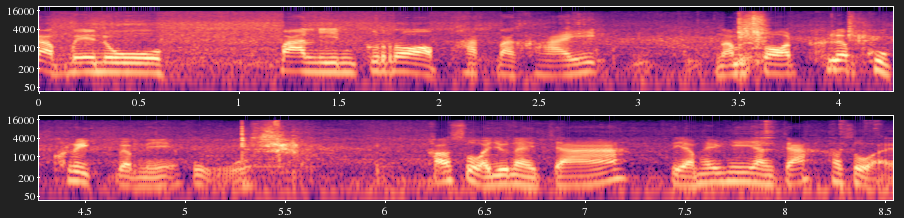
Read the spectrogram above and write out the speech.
กับเมนูปลานินกรอบผัดตะไคร้น้ำซอสเคลือบคลุกคลิกแบบนี้โอ้โหข้าวสวยอยู่ไหนจ๊ะเตรียมให้พี่ยังจ๊ะข้าวสวย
